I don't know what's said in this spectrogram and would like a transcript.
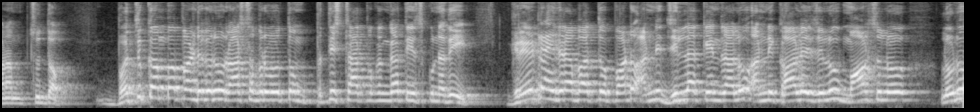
మనం చూద్దాం. బతుకమ్మ పండుగను రాష్ట్ర ప్రభుత్వం ప్రతిష్టాత్మకంగా తీసుకున్నది. గ్రేటర్ హైదరాబాద్తో పాటు అన్ని జిల్లా కేంద్రాలు అన్ని కాలేజీలు మాల్స్లో లోను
